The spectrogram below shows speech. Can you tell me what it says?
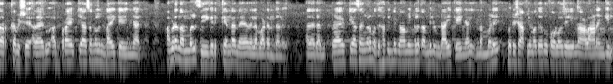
തർക്ക വിഷയം അതായത് അഭിപ്രായ വ്യത്യാസങ്ങൾ ഉണ്ടായി കഴിഞ്ഞാൽ അവിടെ നമ്മൾ സ്വീകരിക്കേണ്ട നിലപാട് എന്താണ്? അതായത് അഭിപ്രായ വ്യത്യാസങ്ങൾ മധുഹബിന്റെ ഗാമ്യങ്ങൾ തമ്മിൽ ഉണ്ടായി കഴിഞ്ഞാൽ നമ്മൾ ഒരു ഷാഫി മധുഹബ് ഫോളോ ചെയ്യുന്ന ആളാണെങ്കിൽ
